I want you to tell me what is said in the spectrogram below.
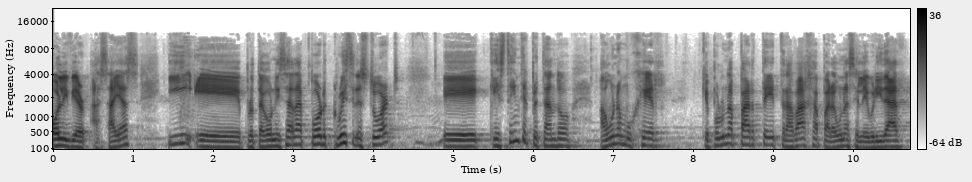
Olivier Asayas y eh, protagonizada por Kristen Stewart, eh, que está interpretando a una mujer que por una parte trabaja para una celebridad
